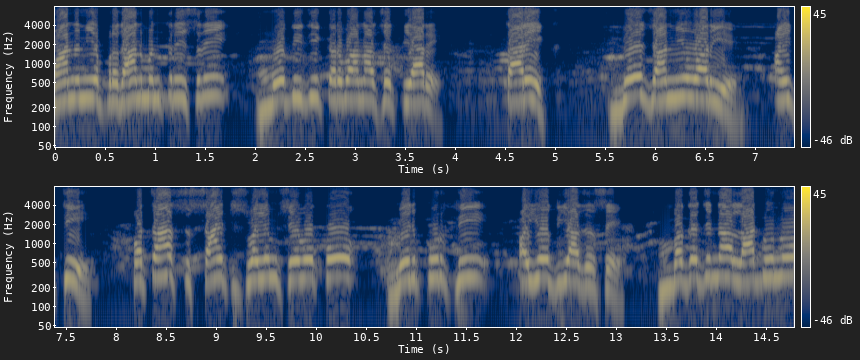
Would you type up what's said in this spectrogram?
માનનીય પ્રધાનમંત્રી શ્રી મોદીજી કરવાના છે ત્યારે. તારીખ બે જાન્યુઆરીએ અહીંથી પચાસ સાઠ સ્વયંસેવકો વીરપુરથી અયોધ્યા જશે. મગજના લાડુનો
